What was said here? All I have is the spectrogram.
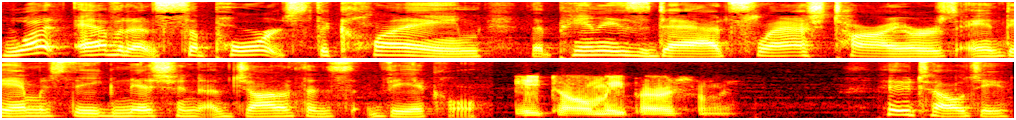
what evidence supports the claim that Penny's dad slashed tires and damaged the ignition of Jonathan's vehicle? He told me personally. Who told you?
